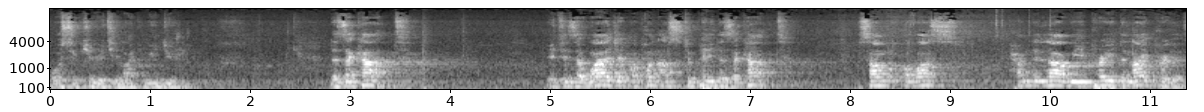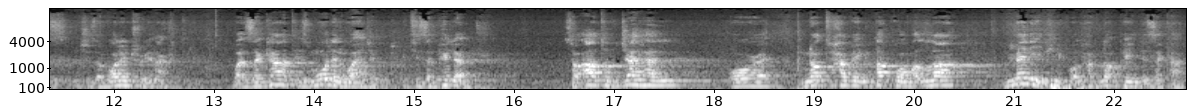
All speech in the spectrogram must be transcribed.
or security like we do. The zakat. It is a wajib upon us to pay the zakat. Some of us, alhamdulillah, we pray the night prayers, which is a voluntary act. But zakat is more than wajib, it is a pillar. So out of jahal or not having taqwa of Allah, many people have not paid the zakat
